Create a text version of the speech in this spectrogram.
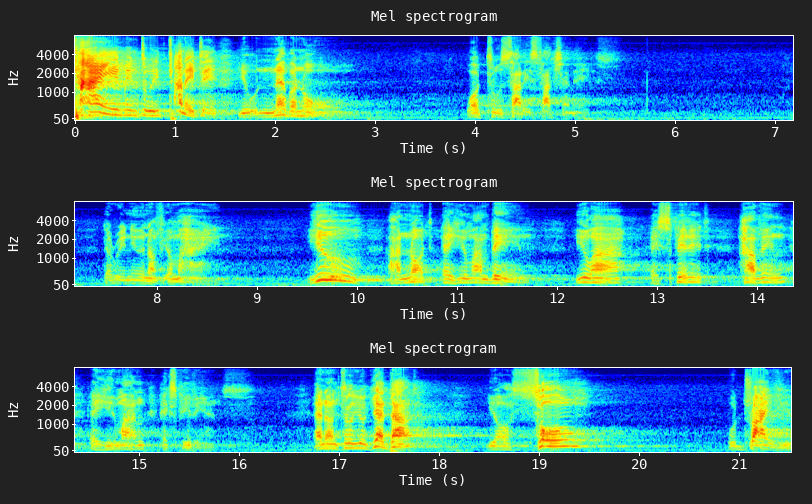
time into eternity. You will never know what true satisfaction is. The renewing of your mind. You are not a human being. You are a spirit having a human experience. And until you get that, your soul will drive you.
